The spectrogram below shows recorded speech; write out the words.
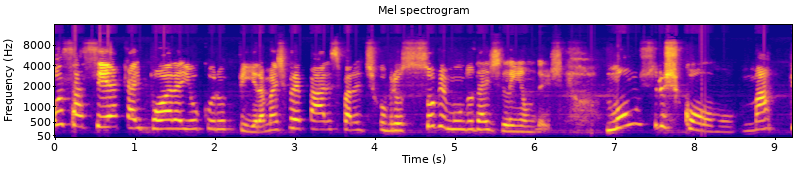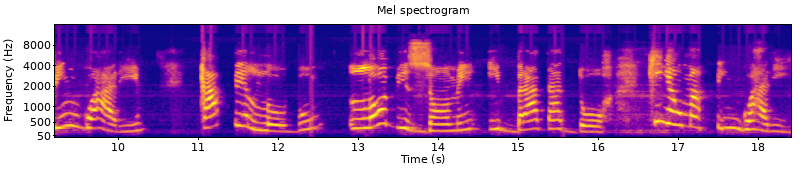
o Saci, a Caipora e o Curupira, mas prepare-se para descobrir o submundo das lendas. Monstros como Mapinguari, Capelobo, Lobisomem e Bradador. Quem é o Mapinguari?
